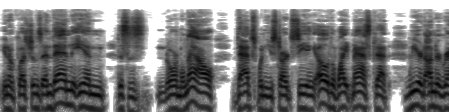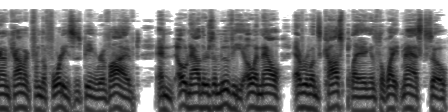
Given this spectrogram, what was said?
you know, questions. And then in this is normal now. That's when you start seeing, oh, the white mask, that weird underground comic from the forties is being revived. And oh, now there's a movie. Oh, and now everyone's cosplaying as the white mask. So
